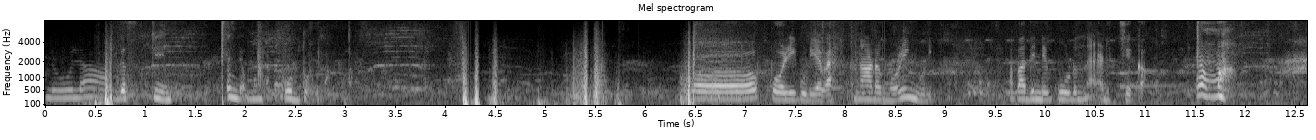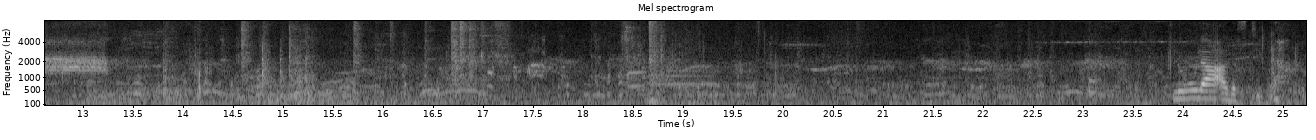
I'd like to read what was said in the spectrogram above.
ലൂല അഗസ്റ്റിൻ എന്റെ കൊതു. ഓ കോഴി കൂടിയവ. നാടൻ കോഴിയും കൂടി. അപ്പം അതിന്റെ കൂടുന്ന് അടിച്ചേക്കാം. അമ്മ. ലൂല അഗസ്റ്റിൻ.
